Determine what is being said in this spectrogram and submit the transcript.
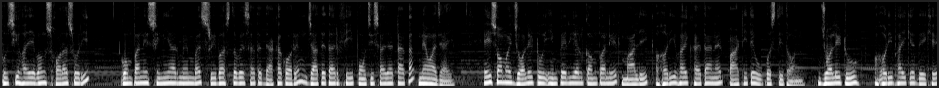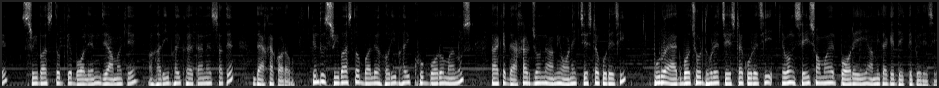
খুশি হয় এবং সরাসরি কোম্পানির সিনিয়র মেম্বার শ্রীবাস্তবের সাথে দেখা করেন যাতে তার ফি পঁচিশ হাজার টাকা নেওয়া যায়। এই সময় জলি টু ইম্পেরিয়াল কোম্পানির মালিক হরিভাই খৈতানের পার্টিতে উপস্থিত হন। জলি টু হরিভাইকে দেখে শ্রীবাস্তবকে বলেন যে, আমাকে হরিভাই খৈতানের সাথে দেখা করাও। কিন্তু শ্রীবাস্তব বলে হরিভাই খুব বড় মানুষ, তাকে দেখার জন্য আমি অনেক চেষ্টা করেছি। পুরো এক বছর ধরে চেষ্টা করেছি এবং সেই সময়ের পরেই আমি তাকে দেখতে পেরেছি।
